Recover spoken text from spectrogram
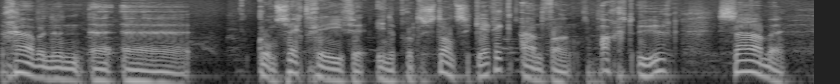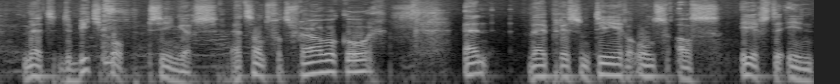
gaan we een concert geven in de protestantse kerk aan van 8 uur. Samen met de beachpopzingers, het Zandvoorts Vrouwenkoor. En wij presenteren ons als eerste in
